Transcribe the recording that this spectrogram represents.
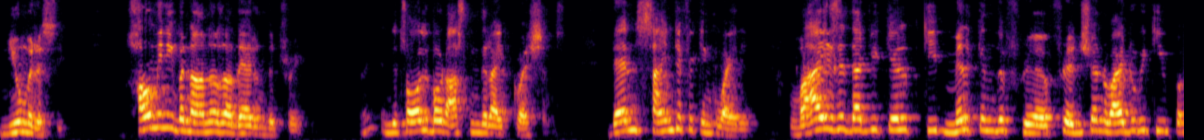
Numeracy. How many bananas are there in the tray? Right? And it's all about asking the right questions. Then scientific inquiry why is it that we keep milk in the uh, fridge and why do we keep uh,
